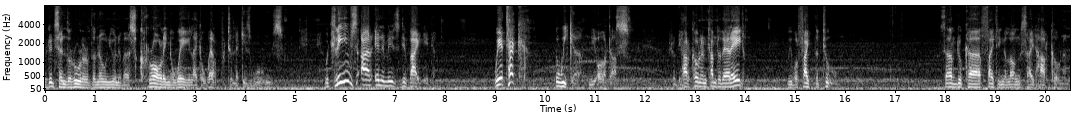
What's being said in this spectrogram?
you did send the ruler of the known universe crawling away like a whelp to lick his wounds. Which leaves our enemies divided. We attack the weaker, the Ordos. Should the Harkonnen come to their aid, we will fight the two. Sardaukar fighting alongside Harkonnen.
